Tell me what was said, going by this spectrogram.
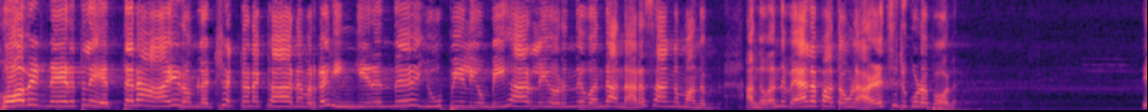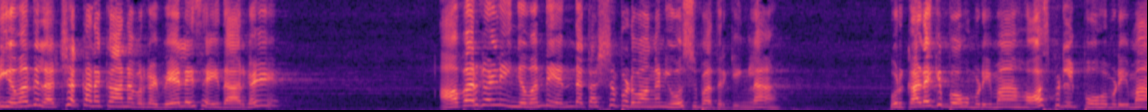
கோவிட் நேரத்தில் எத்தனை ஆயிரம் லட்சக்கணக்கானவர்கள் இங்கிருந்து யூபிலையும் பீகார்லேயும் இருந்து வந்து அந்த அரசாங்கம் அந்த அங்கே வந்து வேலை பார்த்தவங்கள அழைச்சிட்டு கூட போகல. இங்கே வந்து லட்சக்கணக்கானவர்கள் வேலை செய்தார்கள். அவர்கள் இங்கே வந்து எந்த கஷ்டப்படுவாங்கன்னு யோசிச்சு பார்த்துருக்கீங்களா? ஒரு கடைக்கு போக முடியுமா? ஹாஸ்பிட்டலுக்கு போக முடியுமா?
